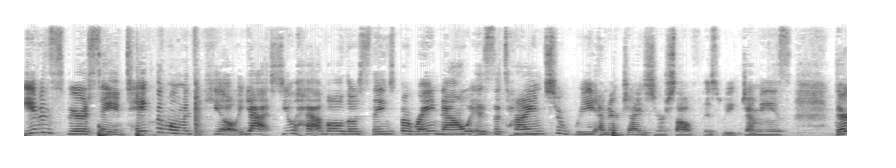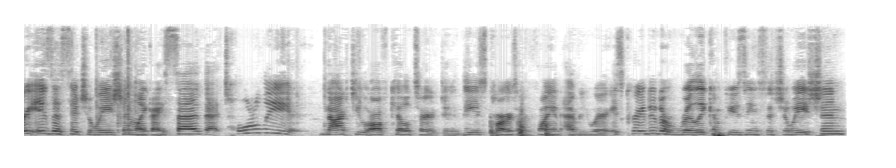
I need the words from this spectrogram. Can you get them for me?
Even Spirit saying, take the moment to heal. Yes, you have all those things, but right now is the time to re-energize yourself this week, Gemmies. There is a situation, like I said, that totally knocked you off kilter, dude. These cars are flying everywhere. It's created a really confusing situation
